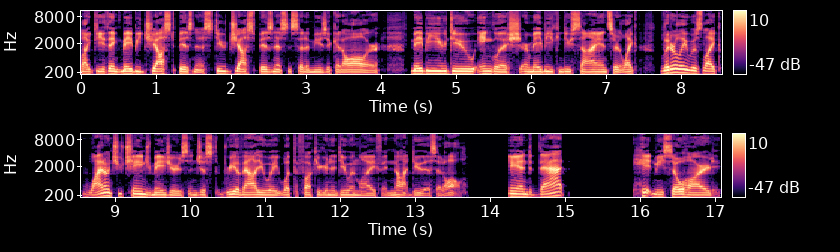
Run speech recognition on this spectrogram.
Like do you think maybe just business do just business instead of music at all? Or maybe you do english or maybe you can do science or like literally was like why don't you change majors and just reevaluate what the fuck you're going to do in life and not do this at all? And that hit me so hard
